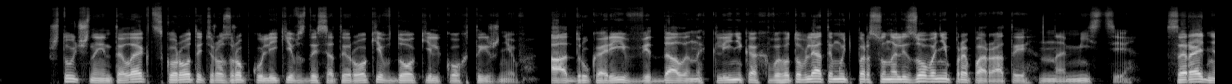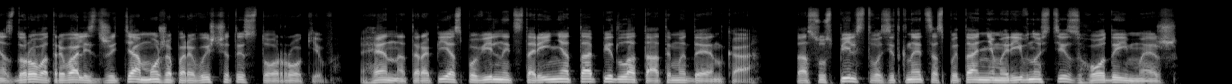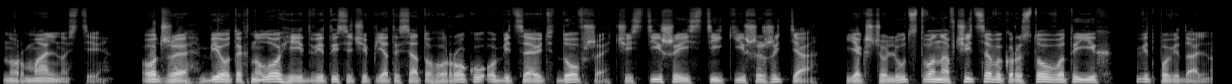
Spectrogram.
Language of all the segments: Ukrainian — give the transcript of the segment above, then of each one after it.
Штучний інтелект скоротить розробку ліків з 10 років до кількох тижнів, а друкарі в віддалених клініках виготовлятимуть персоналізовані препарати на місці. Середня здорова тривалість життя може перевищити 100 років. Генна терапія сповільнить старіння та підлататиме ДНК. Та суспільство зіткнеться з питаннями рівності, згоди й меж нормальності. Отже, біотехнології 2050 року обіцяють довше, чистіше і стійкіше життя, якщо людство навчиться використовувати їх відповідально.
